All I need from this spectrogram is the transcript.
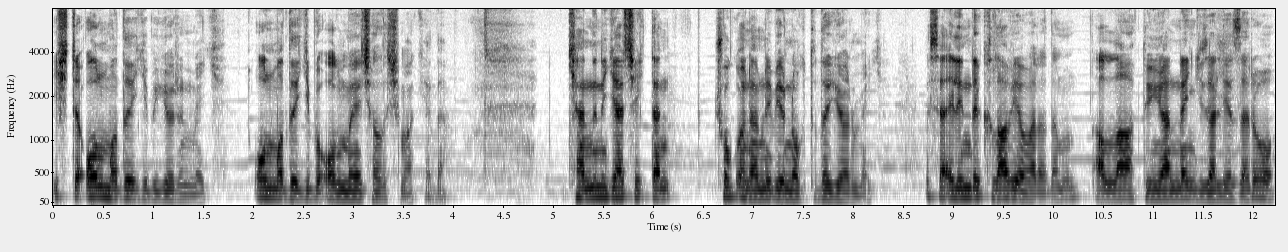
işte olmadığı gibi görünmek, olmadığı gibi olmaya çalışmak ya da kendini gerçekten çok önemli bir noktada görmek. Mesela elinde klavye var adamın. Allah dünyanın en güzel yazarı o.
